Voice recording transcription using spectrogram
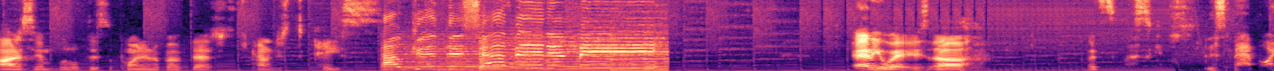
honestly, I'm a little disappointed about that. It's kind of just a case. How could this happen Anyways, uh, let's let's get this bad boy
